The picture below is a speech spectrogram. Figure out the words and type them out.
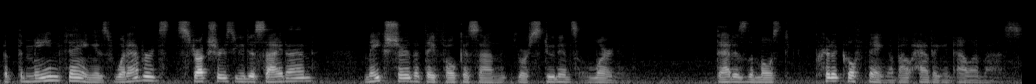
But the main thing is whatever structures you decide on, make sure that they focus on your students' learning. That is the most critical thing about having an LMS.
